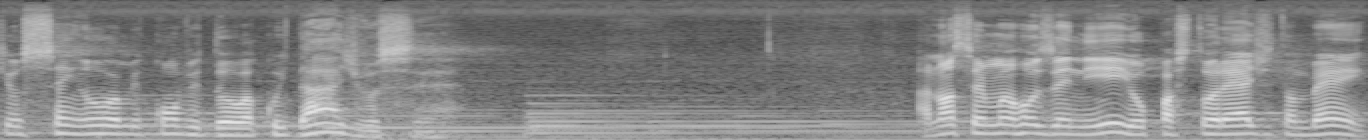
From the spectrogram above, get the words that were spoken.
porque o Senhor me convidou a cuidar de você. A nossa irmã Roseni e o pastor Ed também,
